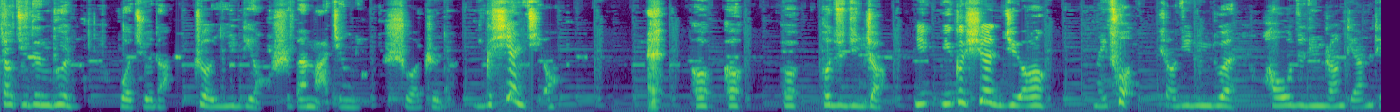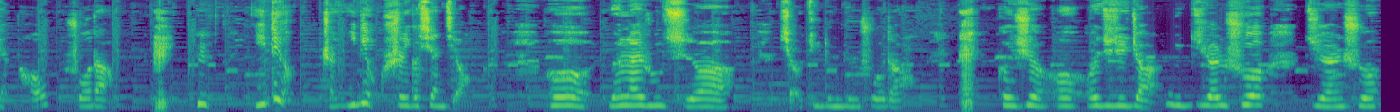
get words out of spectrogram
小鸡墩墩，我觉得这一定是斑马经理设置的一个陷阱。好好好，猴子警长，一一个陷阱。没错，小鸡墩墩。猴子警长点了点头，说道：“哼，一定，这一定是一个陷阱。”哦，原来如此啊！小鸡墩墩说道。可是，哦猴子警长，你既然说，既然说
